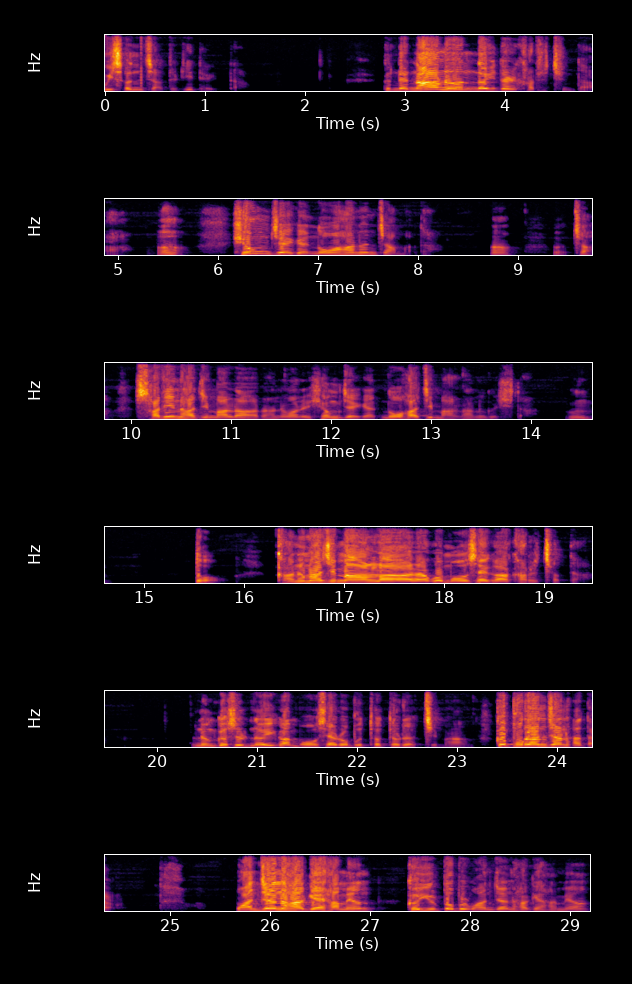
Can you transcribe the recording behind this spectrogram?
위선자들이 돼 있다. 근데 나는 너희들 가르친다. 어? 형제에게 노하는 자마다. 어? 어자 살인하지 말라라는 말은 형제에게 노하지 말라는 것이다. 음. 또 가늠하지 말라라고 모세가 가르쳤다. 는 것을 너희가 모세로부터 들었지만 그 불완전하다. 완전하게 하면 그 율법을 완전하게 하면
